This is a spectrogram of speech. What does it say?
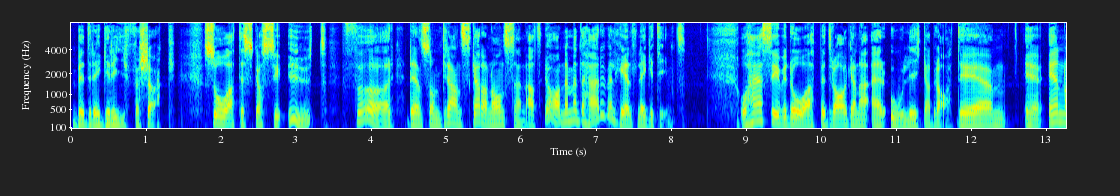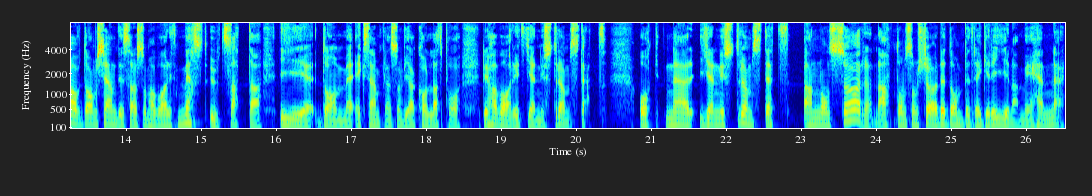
bedrägeriförsök. Så att det ska se ut för den som granskar annonsen att ja, nej, men det här är väl helt legitimt. Och här ser vi då att bedragarna är olika bra. Det är eh, en av de kändisar som har varit mest utsatta i de exemplen som vi har kollat på, det har varit Jenny Strömstedt. Och när Jenny Strömstedt annonsörerna, de som körde de bedrägerierna med henne,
